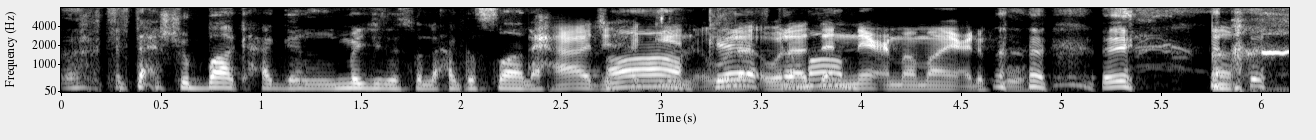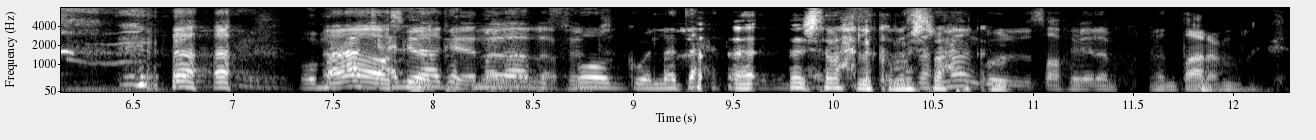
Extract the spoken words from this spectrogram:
تفتح الشباك حق المجلس ولا حق الصاله حاجة آه، حقين ولاد. النعمة ما يعرفوها. ومعاك آه، أوكي، علاقه ملابس. فوق ولا تحت؟ أه، اشرح لكم؟ بس اشرح ما لكم؟ نقول صافي طال عمرك.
